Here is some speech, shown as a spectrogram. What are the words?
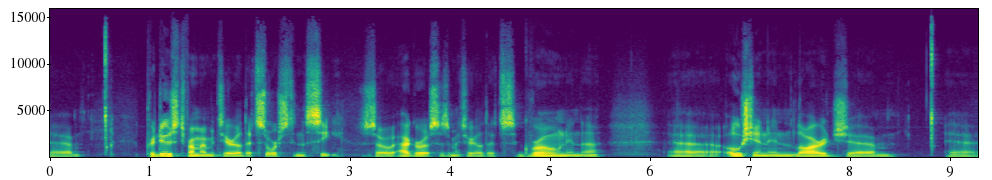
um, produced from a material that's sourced in the sea. So agarose is a material that's grown in the uh, ocean in large um, uh,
